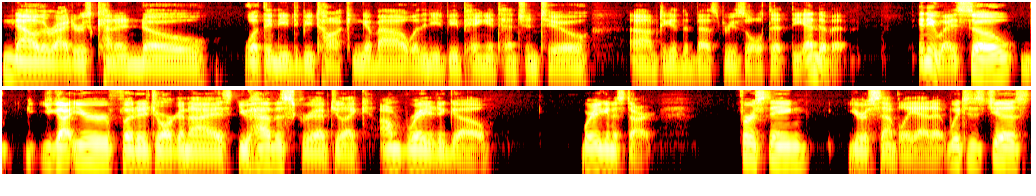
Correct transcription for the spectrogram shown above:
now the writers kind of know what they need to be talking about, what they need to be paying attention to um, to get the best result at the end of it. Anyway, so you got your footage organized, you have a script, you're like, I'm ready to go. Where are you going to start? First thing, your assembly edit, which is just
